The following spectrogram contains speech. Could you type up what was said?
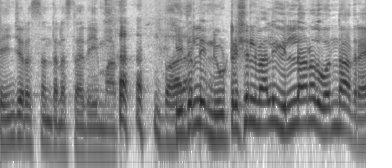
ಡೇಂಜರಸ್ ಅಂತ ಅನಿಸ್ತಾ ಇದೆ ಈ ಮಾತು. ಇದರಲ್ಲಿ ನ್ಯೂಟ್ರಿಷನ್ ವ್ಯಾಲ್ಯೂ ಇಲ್ಲ ಅನ್ನೋದು ಒಂದಾದರೆ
